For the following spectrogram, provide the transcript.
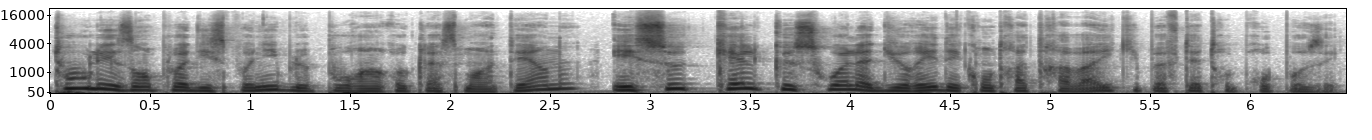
tous les emplois disponibles pour un reclassement interne, et ce, quelle que soit la durée des contrats de travail qui peuvent être proposés.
